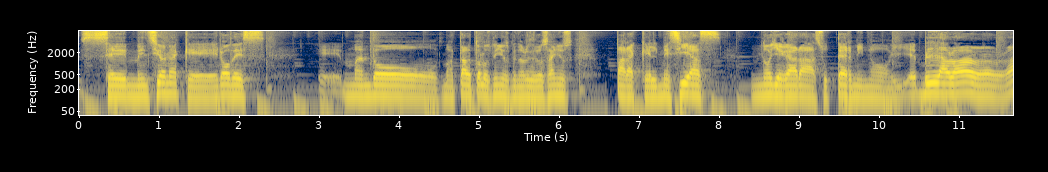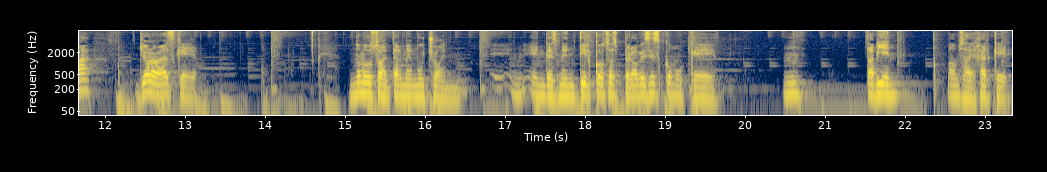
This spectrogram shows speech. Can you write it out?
se menciona que Herodes eh, mandó matar a todos los niños menores de dos años para que el Mesías no llegara a su término y eh, bla, bla, bla, bla. Yo la verdad es que no me gusta meterme mucho en, en, desmentir cosas, pero a veces como que mm, está bien, vamos a dejar que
